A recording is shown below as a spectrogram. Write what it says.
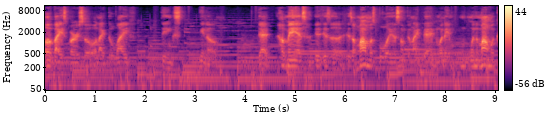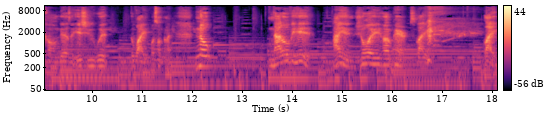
or vice versa, or like the wife thinks, you know, that her man's is a is a mama's boy or something like that, and when they when the mama come, there's an issue with the wife or something like. Nope, not over here. I enjoy her parents, like like.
